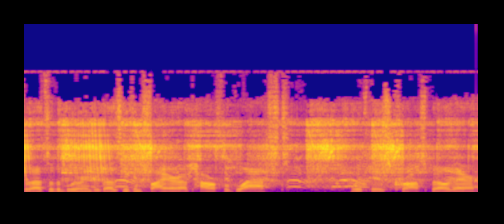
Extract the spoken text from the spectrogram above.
So that's what the Blue Ranger does. He can fire a powerful blast with his crossbow there.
